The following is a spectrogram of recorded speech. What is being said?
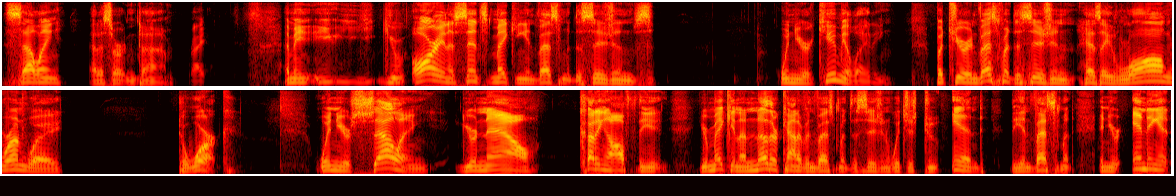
Selling at a certain time. right? I mean, you you, you are in a sense making investment decisions when you're accumulating, but your investment decision has a long runway to work. When you're selling, you're now cutting off the you're making another kind of investment decision which is to end the investment and you're ending it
